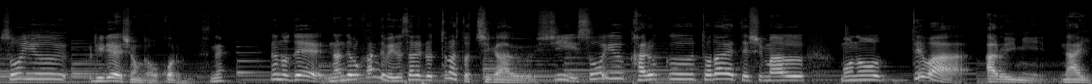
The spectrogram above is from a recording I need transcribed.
そういうリレーションが起こるんですね。なので何でもかんでも許されるっていうのはちょっと違うしそういう軽く捉えてしまうものではある意味ないっ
